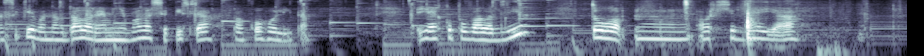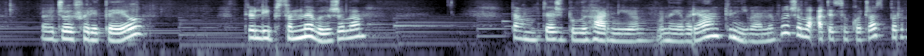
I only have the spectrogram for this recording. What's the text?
Наскільки вона вдало реанімувалася після палкого літа. Я їх купувала дві, то орхідея е, Joy Fairy Tail триліпсом не вижила. Там теж були гарні в неї варіанти, ні, вона не вижила, а Тесоко Джаспер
